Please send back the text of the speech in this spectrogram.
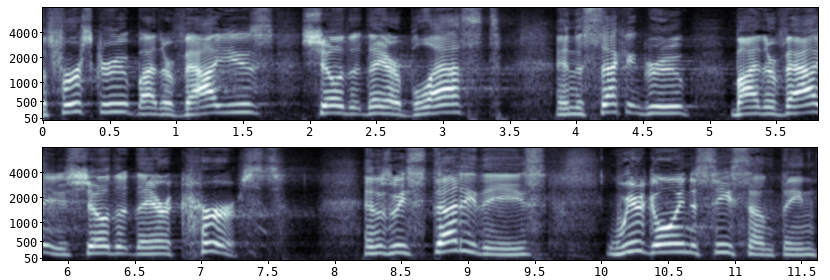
The first group, by their values, show that they are blessed, and the second group, by their values, show that they are cursed. And as we study these, we're going to see something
